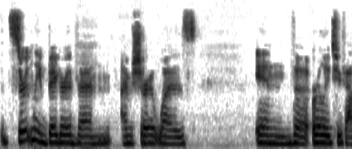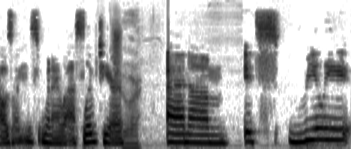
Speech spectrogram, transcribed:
it's certainly bigger than I'm sure it was in the early 2000s when I last lived here. Sure. And um, it's really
